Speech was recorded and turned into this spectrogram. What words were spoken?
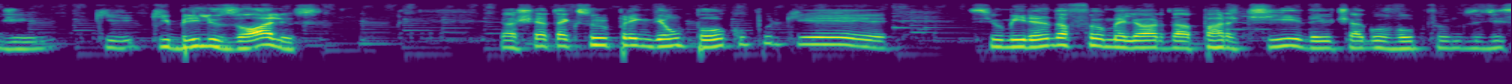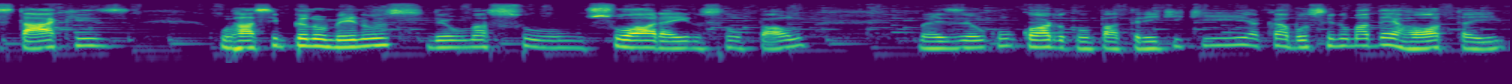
de que, que brilha os olhos. Eu achei até que surpreendeu um pouco, porque se o Miranda foi o melhor da partida e o Thiago Volpe foi um dos destaques, o Racing pelo menos deu uma su um suor aí no São Paulo. Mas eu concordo com o Patrick que acabou sendo uma derrota aí.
